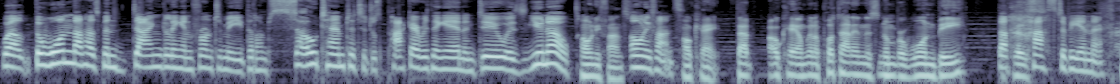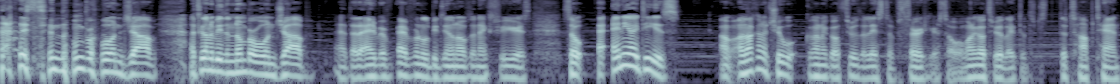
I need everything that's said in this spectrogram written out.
Well, the one that has been dangling in front of me that I'm so tempted to just pack everything in and do is, you know, OnlyFans. OnlyFans. Okay, that okay. I'm going to put that in as number one B. That has to be in there. that is the number one job. That's going to be the number one job uh, that everyone will be doing over the next few years. So, uh, any ideas? I'm I'm not going to going to go through the list of 30 or so. I want to go through like the, the top 10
